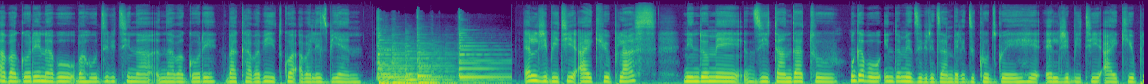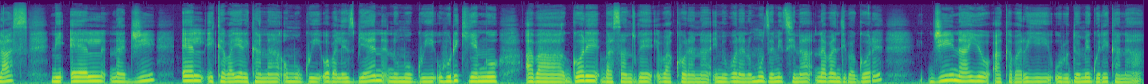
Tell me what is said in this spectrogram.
Abagore nabo bahuza ibitsina n'abagore bakaba bitwa abalesbienne LGBTIQ+ ni indome zitandatu. Mugabo indome zibiri za mbere zikozwe LGBTIQ+ ni L na G. L ikaba yerekana umugwi w'abalesbienne ni umugwi uhurikiyemwo abagore basanzwe bakorana imibonano mpuzamitsina n'abandi bagore. G na yo akaba ari urudome rwerekana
